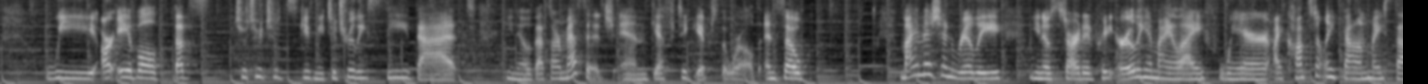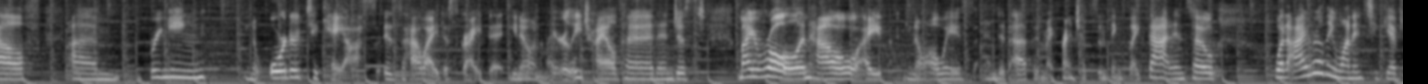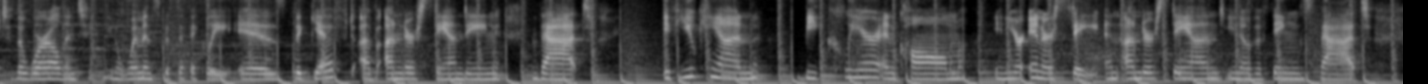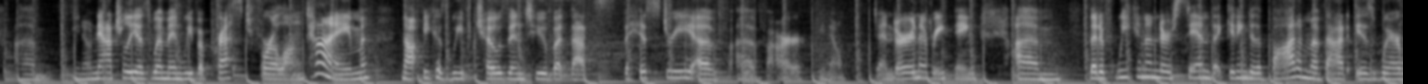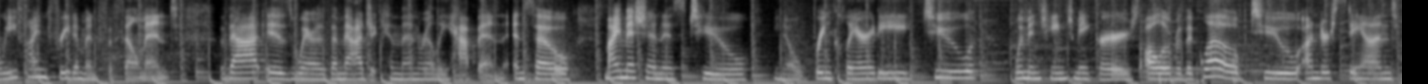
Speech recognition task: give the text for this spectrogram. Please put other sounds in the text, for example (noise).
we are able that's to, to, to, excuse me to truly see that you know that's our message and gift to give to the world. And so my mission really you know started pretty early in my life where i constantly found myself um, bringing you know order to chaos is how i described it you know in my early childhood and just my role and how i you know always ended up in my friendships and things like that. And so what I really wanted to give to the world and to you know women specifically is the gift of understanding that if you can be clear and calm in your inner state and understand you know the things that um, you know naturally as women we've oppressed for a long time not because we've chosen to, but that's the history of, of our, you know, gender and everything. Um, that if we can understand that getting to the bottom of that is where we find freedom and fulfillment, that is where the magic can then really happen. And so my mission is to, you know, bring clarity to women change makers all over the globe to understand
